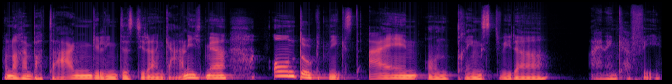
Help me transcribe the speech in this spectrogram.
und nach ein paar Tagen gelingt es dir dann gar nicht mehr und du knickst ein und trinkst wieder einen Kaffee.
